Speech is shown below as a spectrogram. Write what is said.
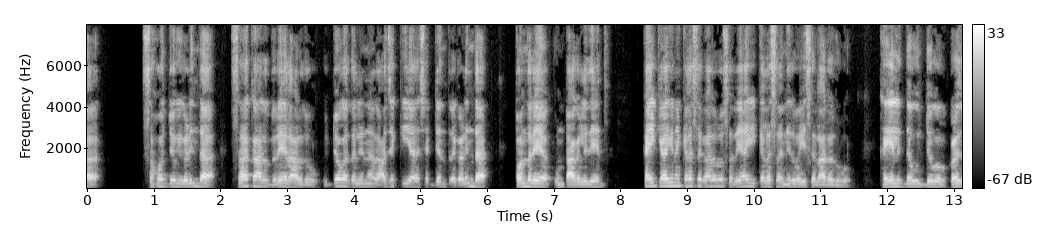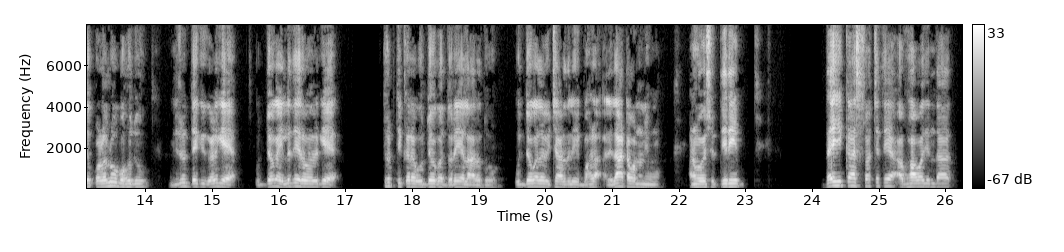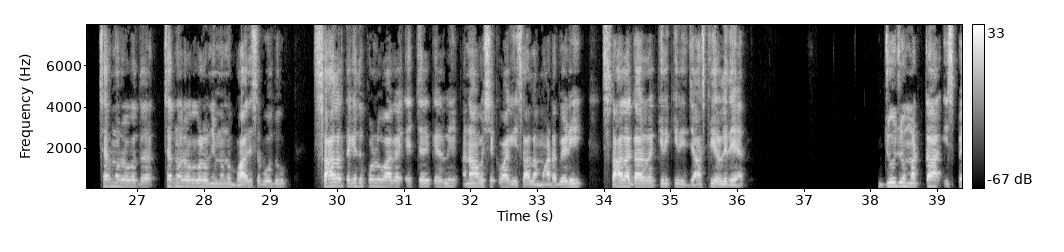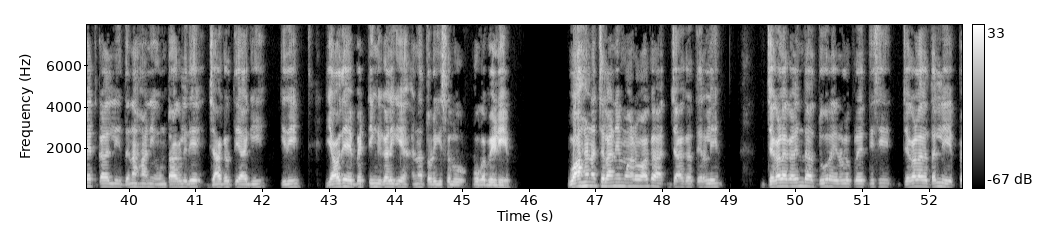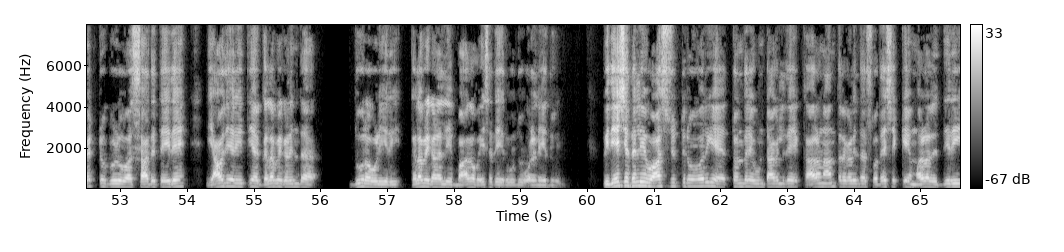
ಸಹೋದ್ಯೋಗಿಗಳಿಂದ ಸಹಕಾರ ದೊರೆಯಲಾರದು. ಉದ್ಯೋಗದಲ್ಲಿನ ರಾಜಕೀಯ ಷಡ್ಯಂತ್ರಗಳಿಂದ ತೊಂದರೆ ಉಂಟಾಗಲಿದೆ. ಕೈ ಕೆಳಗಿನ ಕೆಲಸಗಾರರು ಸರಿಯಾಗಿ ಕೆಲಸ ನಿರ್ವಹಿಸಲಾರರು. ಕೈಯಲ್ಲಿದ್ದ ಉದ್ಯೋಗ ಕಳೆದುಕೊಳ್ಳಲೂಬಹುದು. ನಿರುದ್ಯೋಗಿಗಳಿಗೆ ಉದ್ಯೋಗ ಇಲ್ಲದೆ ಇರುವವರಿಗೆ ತೃಪ್ತಿಕರ ಉದ್ಯೋಗ ದೊರೆಯಲಾರದು. ಉದ್ಯೋಗದ ವಿಚಾರದಲ್ಲಿ ಬಹಳ ಅಲಿದಾಟವನ್ನು ನೀವು ಅನುಭವಿಸುತ್ತೀರಿ. ದೈಹಿಕ ಸ್ವಚ್ಛತೆಯ ಅಭಾವದಿಂದ ಚರ್ಮ ರೋಗದ, ಚರ್ಮ ರೋಗಗಳು ನಿಮ್ಮನ್ನು ಬಾಧಿಸಬಹುದು. ಸಾಲ ತೆಗೆದುಕೊಳ್ಳುವಾಗ ಎಚ್ಚರಿಕೆಯಲ್ಲಿ ಅನಾವಶ್ಯಕವಾಗಿ ಸಾಲ ಮಾಡಬೇಡಿ. ಸಾಲಗಾರರ ಕಿರಿಕಿರಿ ಜಾಸ್ತಿ ಇರಲಿದೆ. ಜೂಜು, ಮಟ್ಕಾ, ಇಸ್ಪೇಟ್ಗಳಲ್ಲಿ ಧನಹಾನಿ ಉಂಟಾಗಲಿದೆ. ಜಾಗೃತಿಯಾಗಿ ಇರಿ. ಯಾವುದೇ ಬೆಟ್ಟಿಂಗ್ಗಳಿಗೆ ಹಣ ತೊಡಗಿಸಲು ಹೋಗಬೇಡಿ. ವಾಹನ ಚಲಾವಣೆ ಮಾಡುವಾಗ ಜಾಗ್ರತೆ ಇರಲಿ. ಜಗಳಗಳಿಂದ ದೂರ ಇರಲು ಪ್ರಯತ್ನಿಸಿ. ಜಗಳದಲ್ಲಿ ಪೆಟ್ಟು ಬೀಳುವ ಸಾಧ್ಯತೆ ಇದೆ. ಯಾವುದೇ ರೀತಿಯ ಗಲಭೆಗಳಿಂದ ದೂರ ಉಳಿಯಿರಿ. ಗಲಭೆಗಳಲ್ಲಿ ಭಾಗವಹಿಸದೇ ಇರುವುದು ಒಳ್ಳೆಯದು. ವಿದೇಶದಲ್ಲಿ ವಾಸಿಸುತ್ತಿರುವವರಿಗೆ ತೊಂದರೆ ಉಂಟಾಗಲಿದೆ. ಕಾರಣಾಂತರಗಳಿಂದ ಸ್ವದೇಶಕ್ಕೆ ಮರಳಲಿದ್ದೀರಿ.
